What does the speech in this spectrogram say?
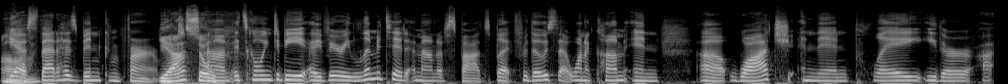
um, yes, that has been confirmed. Yeah, so- um, it's going to be a very limited amount of spots, but for those that want to come and uh, watch and then play, either I,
